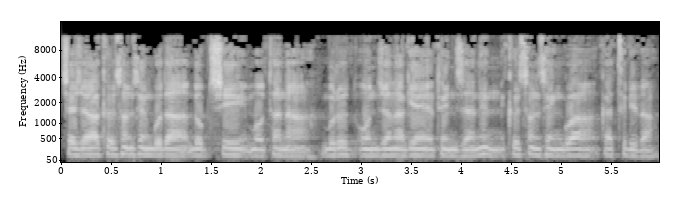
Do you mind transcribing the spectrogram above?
제자가 그 선생보다 높지 못하나 무릇 온전하게 된 자는 그 선생과 같으리라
